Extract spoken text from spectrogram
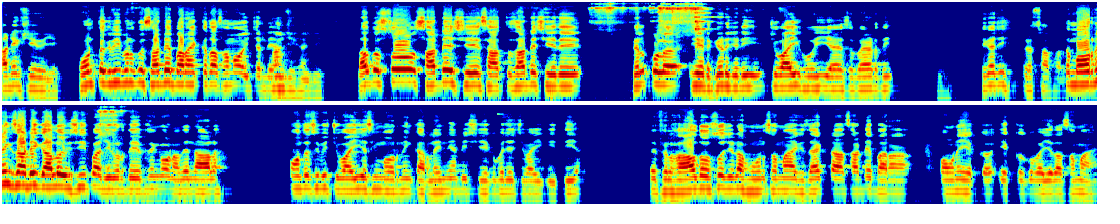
6:30 ਵਜੇ। ਹੁਣ ਤਕਰੀਬਨ ਕੋਈ 12:30 1 ਦਾ ਸਮਾਂ ਹੋਈ ਚੱਲਿਆ। ਹਾਂਜੀ ਹਾਂਜੀ। ਲਓ ਦੋਸਤੋ 6:30 7 6:30 ਦੇ ਬਿਲਕੁਲ ਹੇਠ ਗੇੜ ਜਿਹੜੀ ਚੁਵਾਈ ਹੋਈ ਹੈ ਇਸ ਵੈੜ ਦੀ। ਠੀਕ ਹੈ ਜੀ? ਰੱਸਾ ਤੇ ਮਾਰਨਿੰਗ ਸਾਡੀ ਗੱਲ ਹੋਈ ਸੀ ਭਾਜੀ ਗੁਰਦੇਵ ਸਿੰਘ ਹੋਣਾ ਦੇ ਨਾਲ। ਆਉਂਦੇ ਸੀ ਵੀ ਚੁਵਾਈ ਅਸੀਂ ਮਾਰਨਿੰਗ ਕਰ ਲੈਂਦੇ ਆ ਵੀ 6 ਵਜੇ ਚੁਵਾਈ ਕੀਤੀ ਆ। ਤੇ ਫਿਲਹਾਲ ਦੋਸਤੋ ਜਿਹੜਾ ਹੁਣ ਸਮਾਂ ਐਗਜ਼ੈਕਟ ਆ 12:30 ਪੌਣੇ 1 1 ਵਜੇ ਦਾ ਸਮਾਂ ਹੈ।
